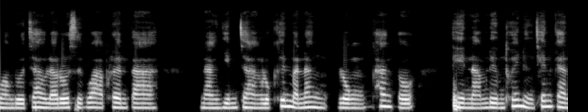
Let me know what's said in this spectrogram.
มองดูเจ้าแล้วรู้สึกว่าเพลินตา นางยิ้มจางลุกขึ้นมานั่งลงข้างโต๊ะ เทน้ำดื่มถ้วยหนึ่งเช่นกัน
